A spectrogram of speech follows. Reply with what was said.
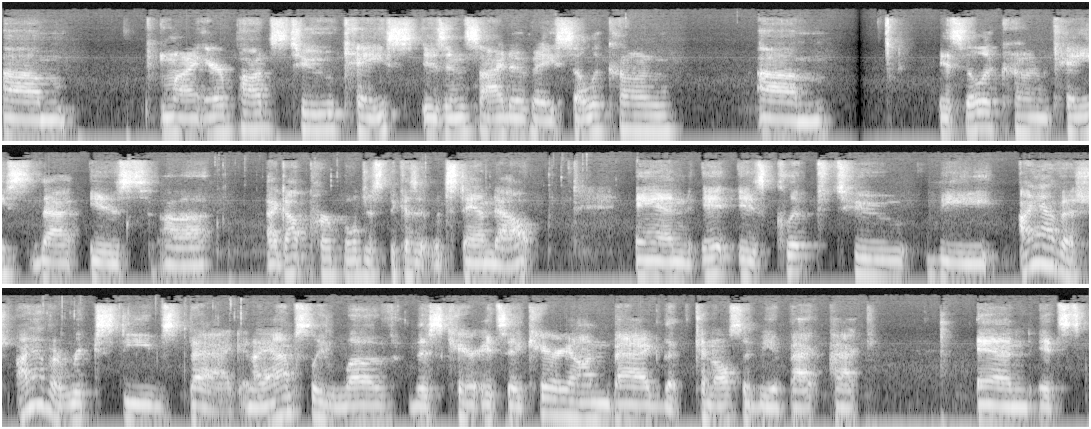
um, my AirPods 2 case is inside of a silicone um, a silicone case that is uh, I got purple just because it would stand out, and it is clipped to the. I have a I have a Rick Steves bag, and I absolutely love this care. It's a carry-on bag that can also be a backpack, and it's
